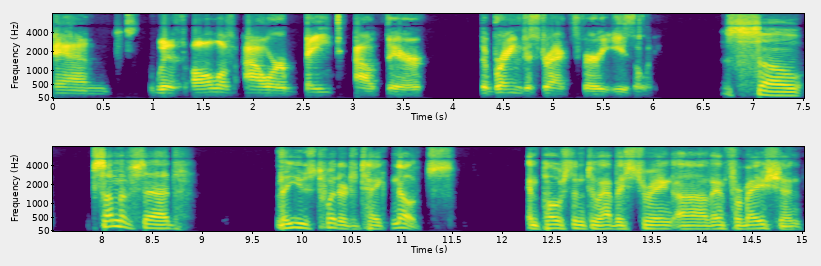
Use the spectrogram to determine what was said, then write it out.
And with all of our bait out there, the brain distracts very easily. So some have said they use Twitter to take notes and post them to have a string of information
